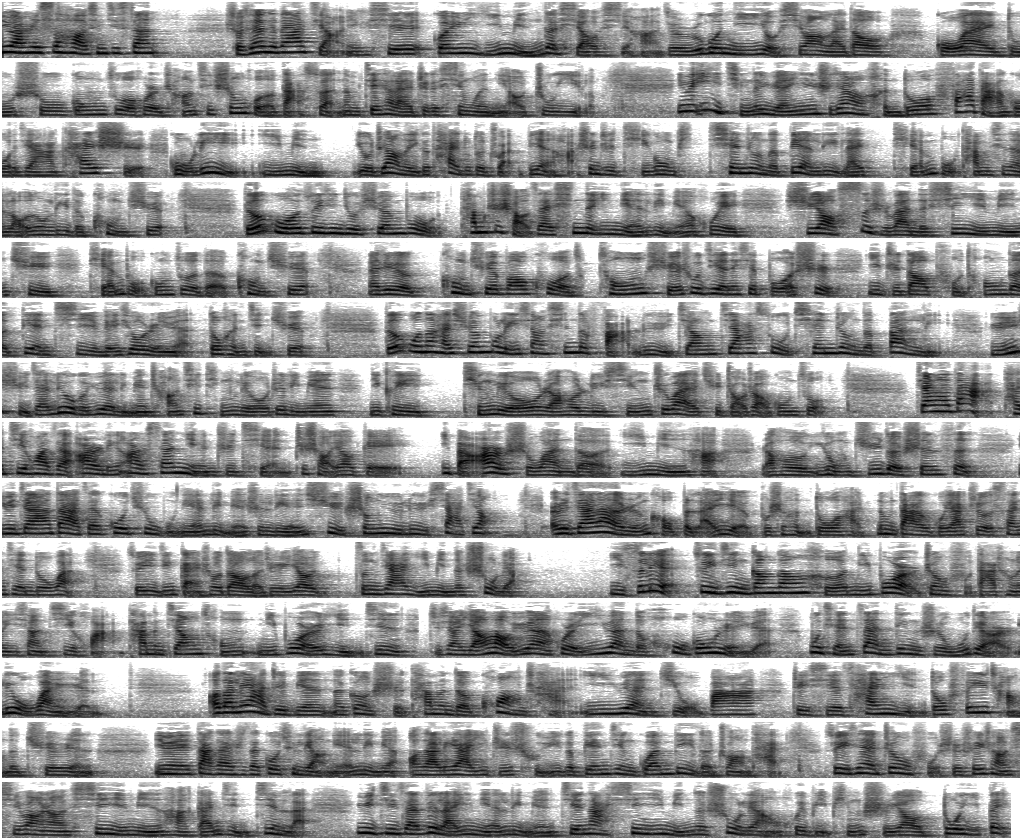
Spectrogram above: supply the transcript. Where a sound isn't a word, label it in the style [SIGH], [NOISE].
一月二十四号，星期三。首先给大家讲一些关于移民的消息哈，就是如果你有希望来到国外读书、工作或者长期生活的打算，那么接下来这个新闻你要注意了。因为疫情的原因，实际上很多发达国家开始鼓励移民，有这样的一个态度的转变哈，甚至提供签证的便利来填补他们现在劳动力的空缺。德国最近就宣布，他们至少在新的一年里面会需要四十万的新移民去填补工作的空缺。那这个空缺包括从学术界那些博士，一直到普通的电器维修人员都很紧缺。德国呢还宣布了一项新的法律，将加速签证的办理，允许在六个月里面长期停留。这里面你可以停留，然后旅行之外去找找工作。加拿大它计划在二零二三年之前，至少要给。一百二十万的移民哈，然后永居的身份，因为加拿大在过去五年里面是连续生育率下降，而且加拿大的人口本来也不是很多哈，那么大个国家只有三千多万，所以已经感受到了这个要增加移民的数量。以色列最近刚刚和尼泊尔政府达成了一项计划，他们将从尼泊尔引进就像养老院或者医院的护工人员，目前暂定是五点六万人。澳大利亚这边那更是他们的矿产、医院、酒吧这些餐饮都非常的缺人，因为大概是在过去两年里面，澳大利亚一直处于一个边境关闭的状态，所以现在政府是非常希望让新移民哈赶紧进来，预计在未来一年里面接纳新移民的数量会比平时要多一倍。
